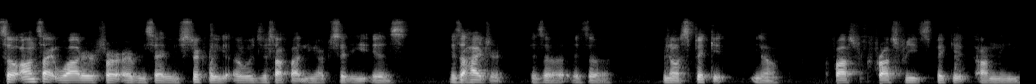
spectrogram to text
so on-site water for urban settings strictly uh, we'll just talk about new york city is is a hydrant is a is a you know a spigot, you know, frost frost free spigot on the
